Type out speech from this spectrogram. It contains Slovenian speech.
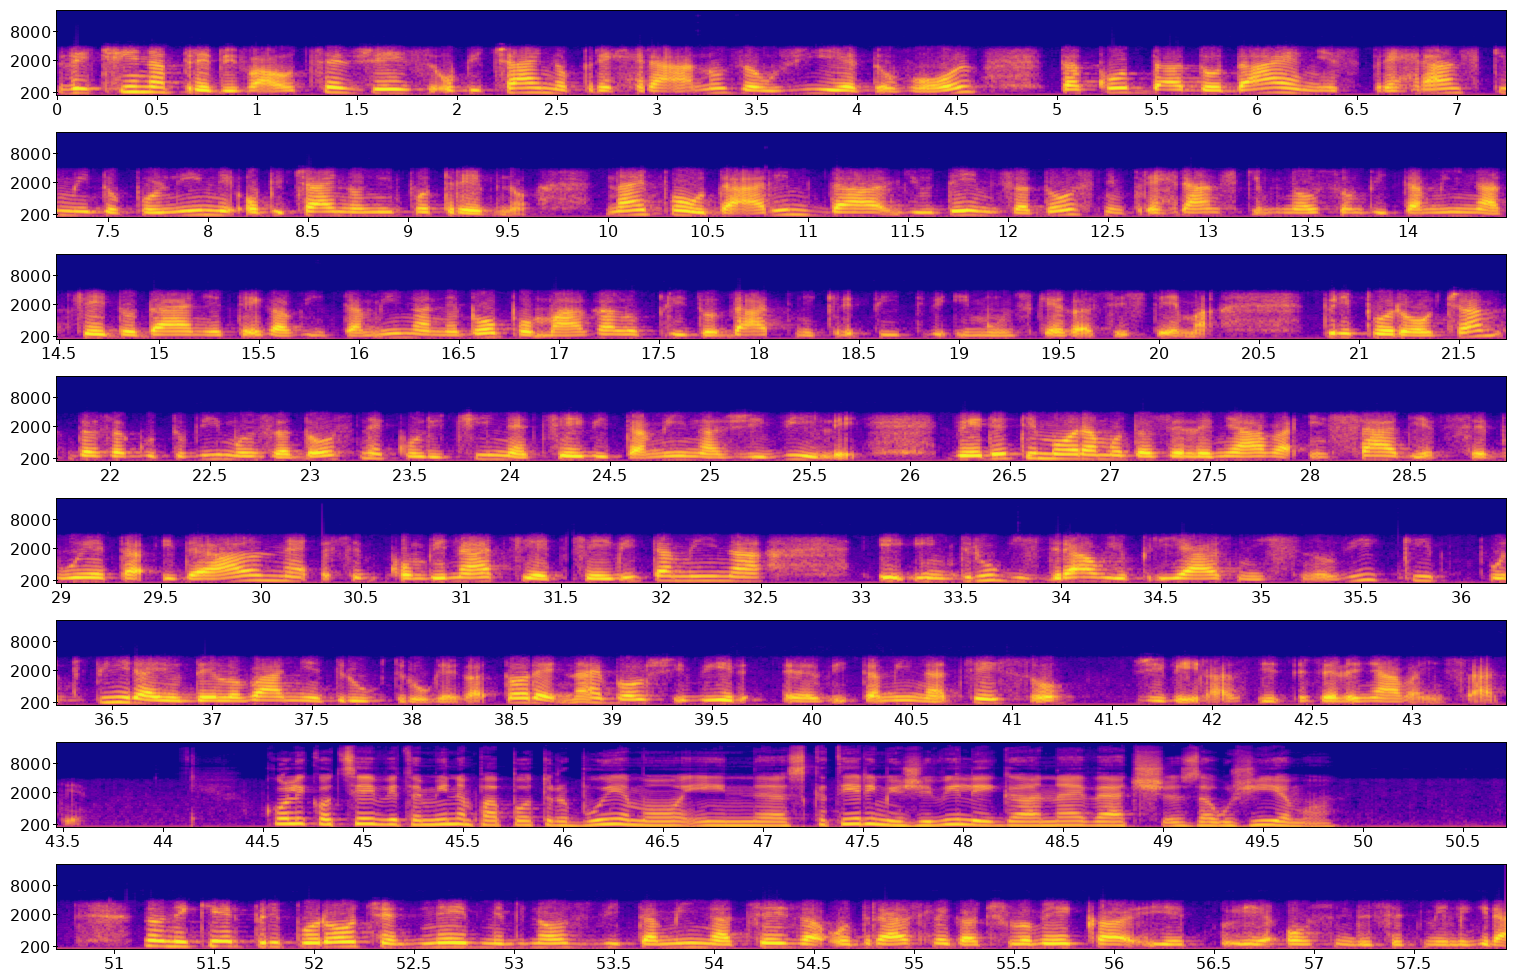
Večina prebivalcev že z običajno prehrano zaužije dovolj, tako da dodajanje s prehranskimi dopolnilni običajno ni potrebno. Naj poudarim, da ljudem z zadostnim prehranskim vnosom vitamina C dodajanje tega vitamina ne bo pomagalo pri dodatni krepitvi imunskega sistema. Priporočam, da zagotovimo zadostne količine C vitamina živili. Vedeti moramo, da zelenjava in sadje vsebujeta idealne kombinacije C vitamina in drugih zdravju prijaznih snovi, ki podpirajo delovanje drug drugega. Torej, najboljši vir eh, vitamina C so živila, zelenjava in sadje. Koliko C vitamina pa potrebujemo in eh, s katerimi živili ga največ zaužijemo? No, nekjer priporočen dnevni vnos vitamina C za odraslega človeka je, je 80 mg.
